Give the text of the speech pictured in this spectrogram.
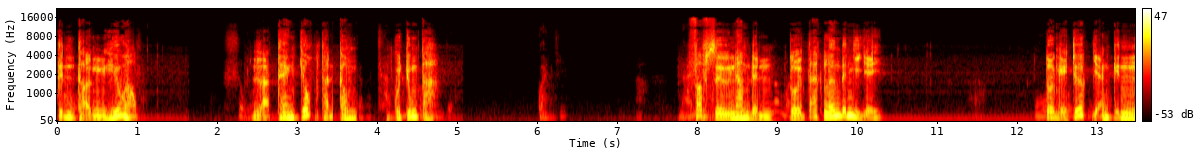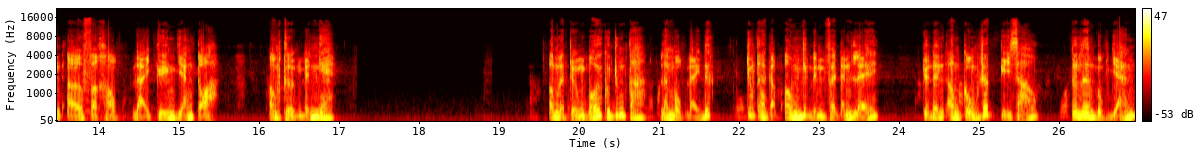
tinh thần hiếu học là then chốt thành công của chúng ta. Pháp sư nam đình tuổi tác lớn đến như vậy tôi ngày trước giảng kinh ở phật học đại chuyên giảng tòa. Ông thường đến nghe. Ông là trưởng bối của chúng ta, là một đại đức. Chúng ta gặp ông nhất định phải đảnh lễ. Cho nên ông cũng rất kỹ xảo. Tôi lên bục giảng,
